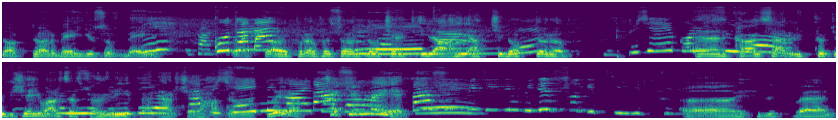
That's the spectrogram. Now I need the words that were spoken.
doktor bey, Yusuf bey. Kocaman. Doktor, profesör, doçent, ilahiyatçı doktorum. Eğer kanserlik kötü bir şey varsa söyleyin. Ben her şeye hazırlıklıyım. Çekinmeyin. Ben su getirdim bir de su getirdim. Ay lütfen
